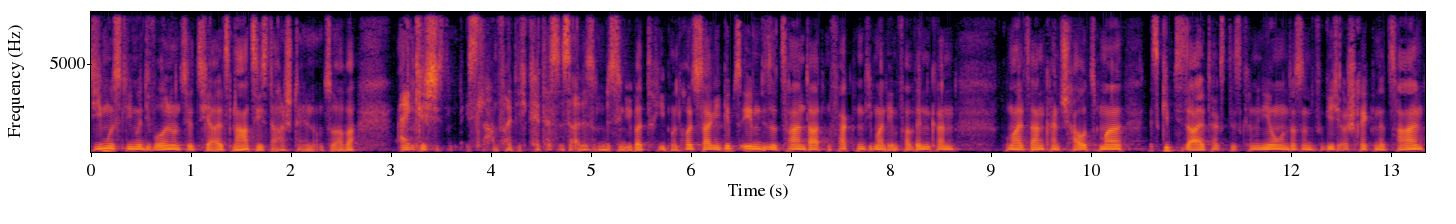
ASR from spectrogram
Die Muslime, die wollen uns jetzt hier als Nazis darstellen und so. Aber eigentlich Islamfeindlichkeit, das ist alles ein bisschen übertrieben. Und heutzutage gibt es eben diese Zahlen, Daten, Fakten, die man eben verwenden kann, wo man halt sagen kann, schaut's mal, es gibt diese Alltagsdiskriminierung und das sind wirklich erschreckende Zahlen.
